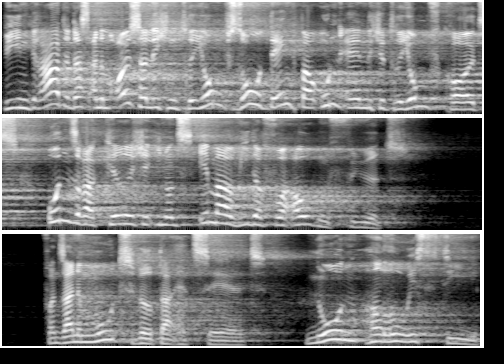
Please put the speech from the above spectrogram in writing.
wie ihn gerade das einem äußerlichen Triumph so denkbar unähnliche Triumphkreuz unserer Kirche ihn uns immer wieder vor Augen führt. Von seinem Mut wird da erzählt. Non horuisti,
